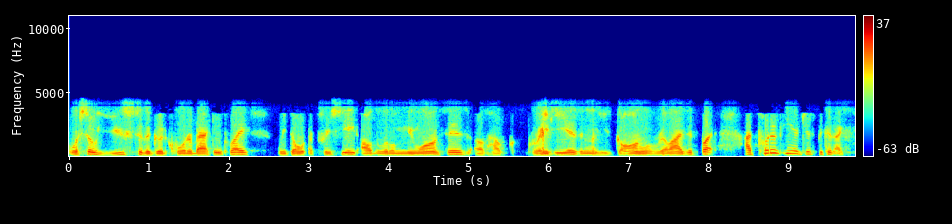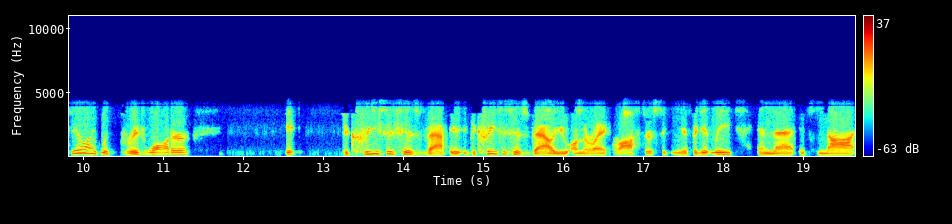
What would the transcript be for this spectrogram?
we're so used to the good quarterbacking play, we don't appreciate all the little nuances of how great he is, and when he's gone, we'll realize it. But I put him here just because I feel like with Bridgewater decreases his va- it decreases his value on the right roster significantly, and that it's not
